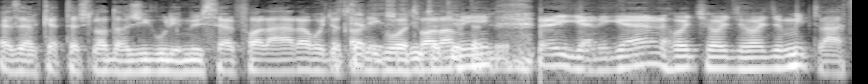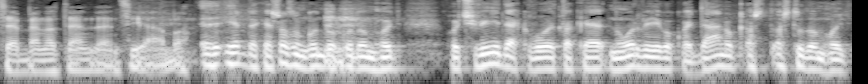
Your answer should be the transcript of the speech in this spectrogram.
1002-es Lada Zsiguli műszer falára, hogy ott alig volt valami. Igen, igen, hogy, hogy, hogy mit látsz ebben a tendenciában? Érdekes, azon gondolkodom, hogy, hogy svédek voltak-e, norvégok vagy dánok, azt, azt tudom, hogy,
